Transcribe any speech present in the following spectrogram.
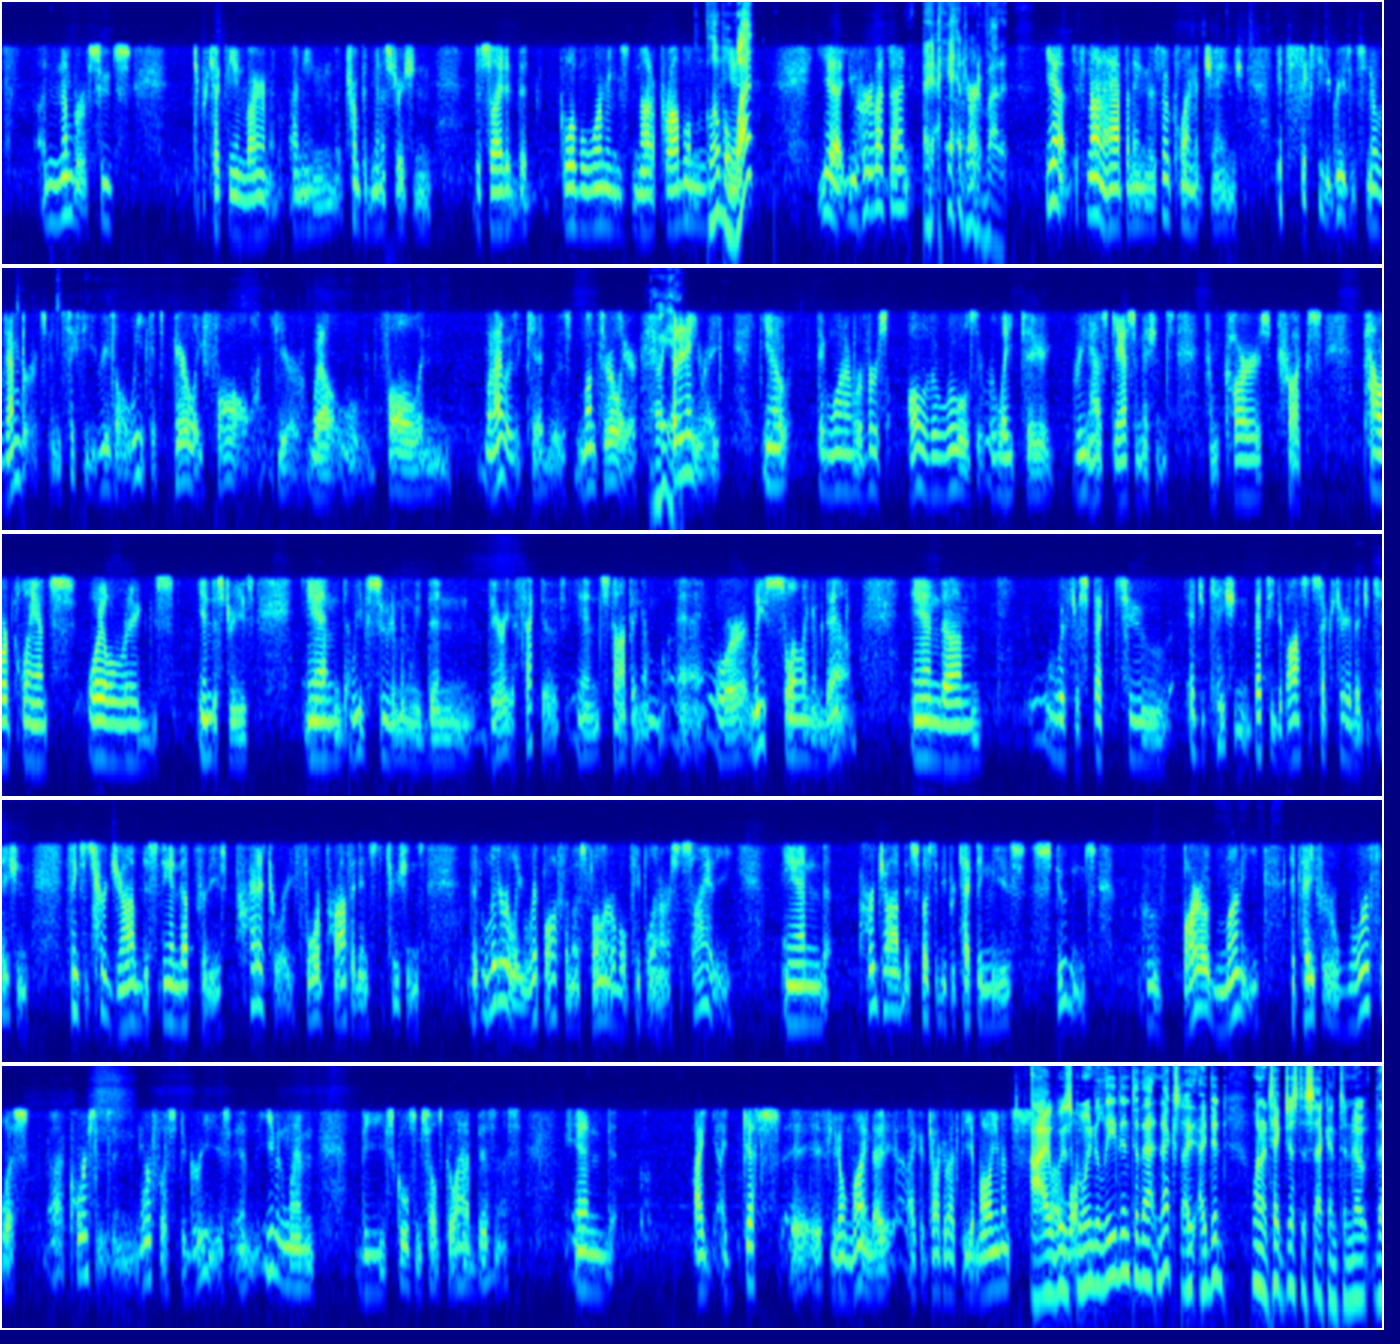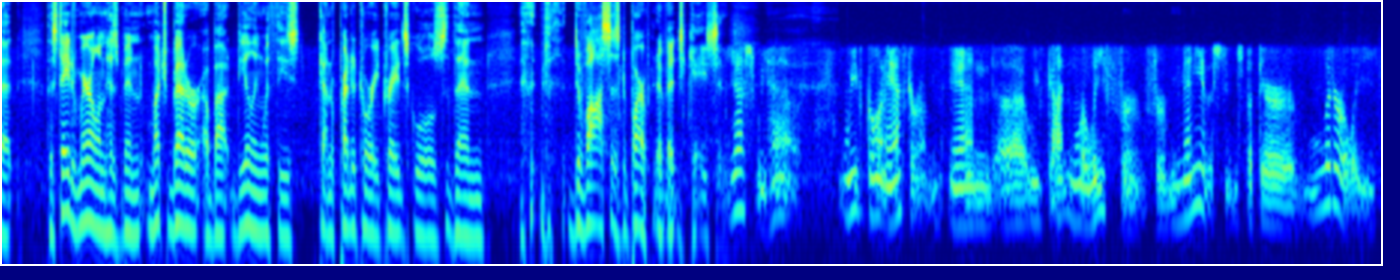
a number of suits to protect the environment. I mean, the Trump administration decided that global warming is not a problem. Global and, what? Yeah, you heard about that? I, I had heard about it. Yeah, it's not happening. There's no climate change it's 60 degrees. It's November. It's been 60 degrees all week. It's barely fall here. Well, fall and when I was a kid was months earlier. Oh, yeah. But at any rate, you know, they want to reverse all of the rules that relate to greenhouse gas emissions from cars, trucks, power plants, oil rigs, industries. And we've sued them and we've been very effective in stopping them uh, or at least slowing them down. And um, with respect to education, Betsy DeVos, Secretary of Education, thinks it's her job to stand up for these predatory for profit institutions that literally rip off the most vulnerable people in our society. And her job is supposed to be protecting these students who've borrowed money to pay for worthless uh, courses and worthless degrees, and even when the schools themselves go out of business. And I, I guess, uh, if you don't mind, I, I could talk about the emoluments. I uh, was going to lead into that next. I, I did want to take just a second to note that the state of Maryland has been much better about dealing with these kind of predatory trade schools than DeVos's Department of Education. Yes, we have. We've gone after them, and uh, we've gotten relief for, for many of the students, but there are literally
